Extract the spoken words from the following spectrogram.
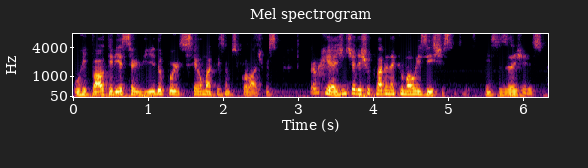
o ritual teria servido por ser uma questão psicológica. Porque a gente já deixou claro, né, que o mal existe, assim, esses exageros.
